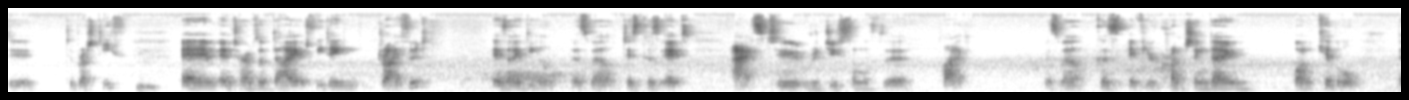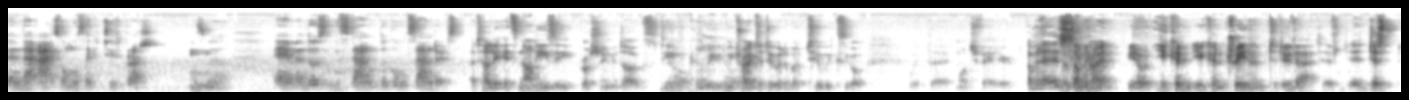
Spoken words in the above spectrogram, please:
to to brush teeth. Mm. Um, in terms of diet, feeding dry food is ideal as well, just because it acts to reduce some of the plaque as well. Because if you're crunching down on kibble, then that acts almost like a toothbrush as Mhm. well. Um, and those are the stand the gold standards. I tell you, it's not easy brushing a dog's teeth No, 'cause we, we no. tried to do it about two weeks ago with uh, much failure. I mean, it is We'll something trying. you know you can you can train them to do that. If it just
